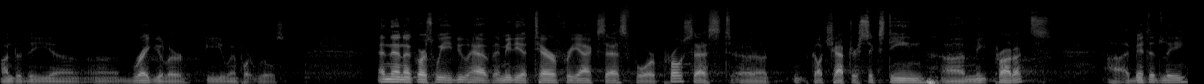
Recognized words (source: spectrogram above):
under the uh, uh, regular EU import rules. And then, of course, we do have immediate tariff free access for processed, uh, called Chapter 16 uh, meat products. Uh, admittedly,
